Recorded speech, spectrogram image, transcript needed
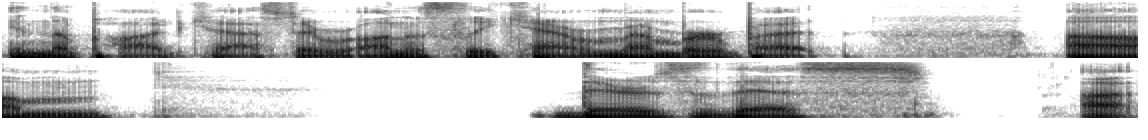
in the podcast. I honestly can't remember, but um, there's this. Uh,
